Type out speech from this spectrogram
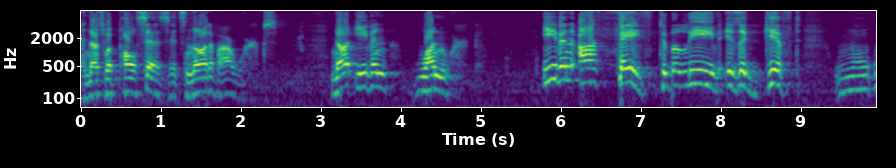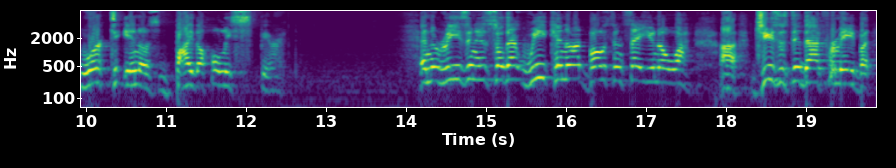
And that's what Paul says. It's not of our works. Not even one work. Even our faith to believe is a gift worked in us by the Holy Spirit. And the reason is so that we cannot boast and say, you know what, uh, Jesus did that for me, but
